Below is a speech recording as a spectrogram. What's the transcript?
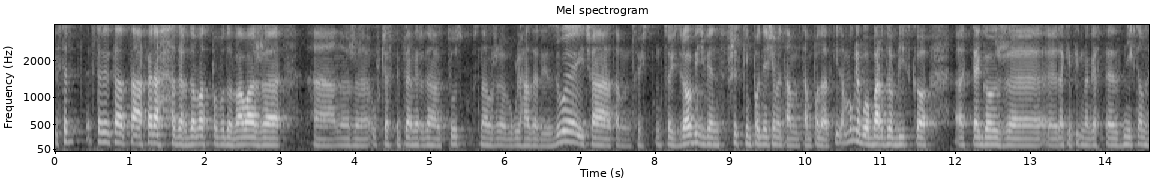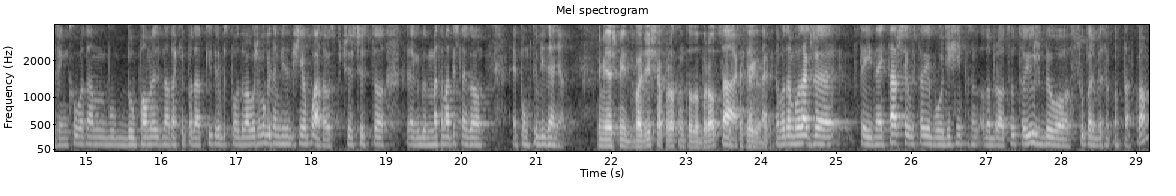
I wtedy, wtedy ta, ta afera hazardowa spowodowała, że no, że ówczesny premier Donald Tusk uznał, że w ogóle hazard jest zły i trzeba tam coś, coś zrobić, więc wszystkim podniesiemy tam, tam podatki. Tam w ogóle było bardzo blisko e, tego, że e, takie firmy jak STS znikną z rynku, bo tam był pomysł na takie podatki, które by spowodowały, że w ogóle ten biznes by się nie opłacał z czysto jakby matematycznego e, punktu widzenia. I miałeś mieć 20% od obrotu, tak, coś takiego. Tak, tak. No bo tam było tak, że w tej najstarszej ustawie było 10% od obrotu, co już było super wysoką stawką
